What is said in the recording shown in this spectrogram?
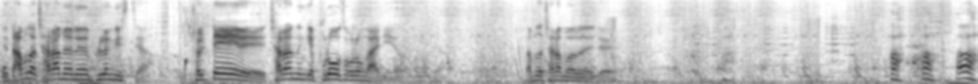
네, 나보다 잘하면은 블랙리스트야. 절대 잘하는 게 부러워서 그런 거 아니에요. 나보다 잘하면 이제. 아, 아, 아. 야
